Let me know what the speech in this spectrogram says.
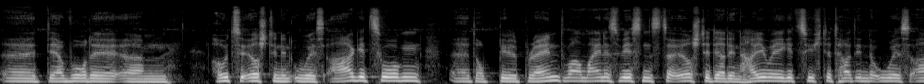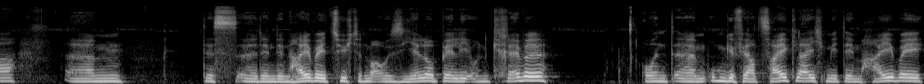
Äh, der wurde ähm, auch zuerst in den USA gezogen. Äh, der Bill Brandt war meines Wissens der Erste, der den Highway gezüchtet hat in den USA. Ähm, das, äh, den, den, Highway züchtet man aus Yellow Belly und Gravel. Und ähm, ungefähr zeitgleich mit dem Highway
